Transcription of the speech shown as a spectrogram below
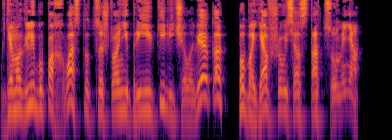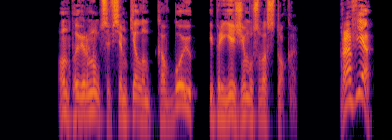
где могли бы похвастаться, что они приютили человека, побоявшегося остаться у меня. Он повернулся всем телом к ковбою и приезжему с востока. — Прав я?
